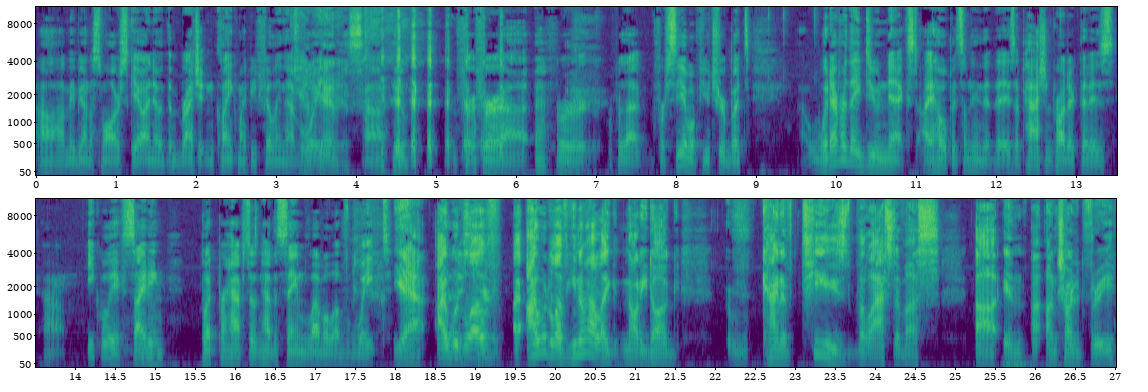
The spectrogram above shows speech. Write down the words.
Uh, maybe on a smaller scale. I know the Ratchet and Clank might be filling that void Yeah, it is. uh, who for for uh, for for that foreseeable future. But whatever they do next, I hope it's something that is a passion project that is uh, equally exciting, but perhaps doesn't have the same level of weight. Yeah, I would love. I, I would love. You know how like Naughty Dog kind of teased The Last of Us uh, in uh, Uncharted Three.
